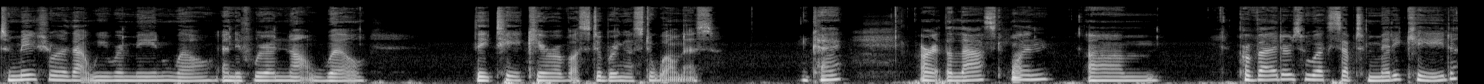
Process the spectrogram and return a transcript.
to make sure that we remain well. And if we're not well, they take care of us to bring us to wellness. Okay. All right. The last one, um, providers who accept Medicaid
